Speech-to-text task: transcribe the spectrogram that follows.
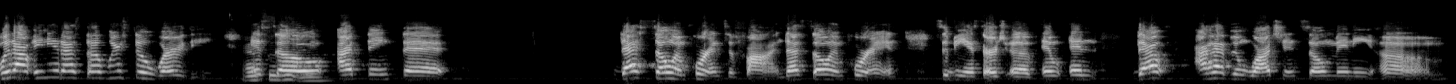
Without any of that stuff, we're still worthy. Absolutely. And so I think that that's so important to find. That's so important to be in search of. And and that I have been watching so many um,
